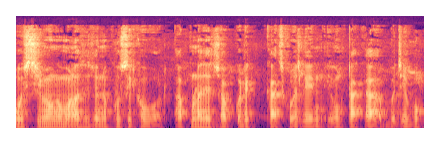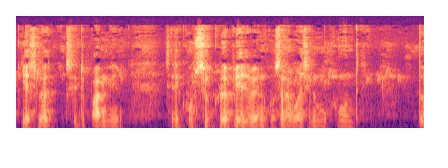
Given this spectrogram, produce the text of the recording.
পশ্চিমবঙ্গ মানুষের জন্য খুশির খবর। আপনারা যে জব করে কাজ করেছিলেন এবং টাকা যে বকিয়া ছিল সেটি পাননি, সেটি খুব শীঘ্রই পেয়ে যাবেন ঘোষণা করেছেন মুখ্যমন্ত্রী। তো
